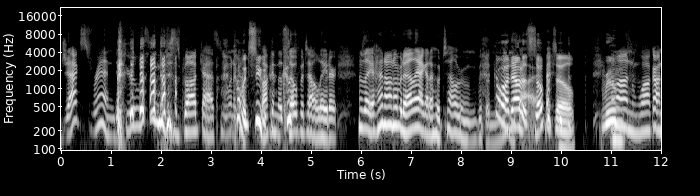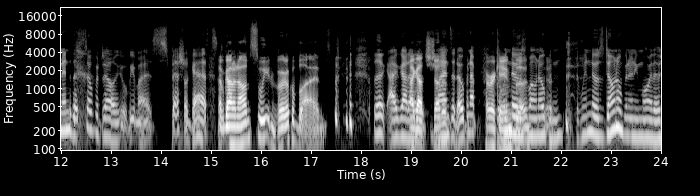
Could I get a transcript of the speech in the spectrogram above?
Jack's friend. If you're listening to this podcast, you want to Come come, and see me. in the Come- Sofitel later. I was like, head on over to LA. I got a hotel room with a Come on down to minibar. Sofitel. Room. Come on, walk on into the Sofitel. You'll be my special guest. I've got an ensuite and vertical blinds. Look, I've got a I got shutter- blinds that open up. The Hurricane windows blood. won't Yeah. open. the windows don't open anymore. They're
